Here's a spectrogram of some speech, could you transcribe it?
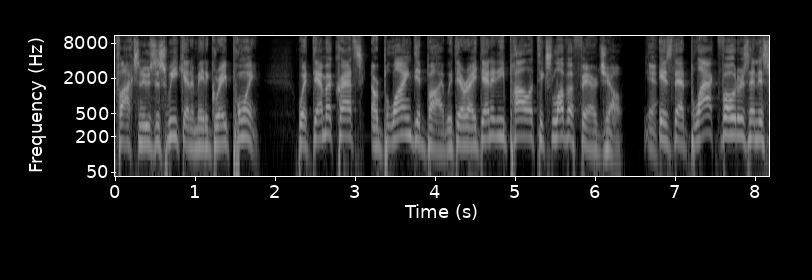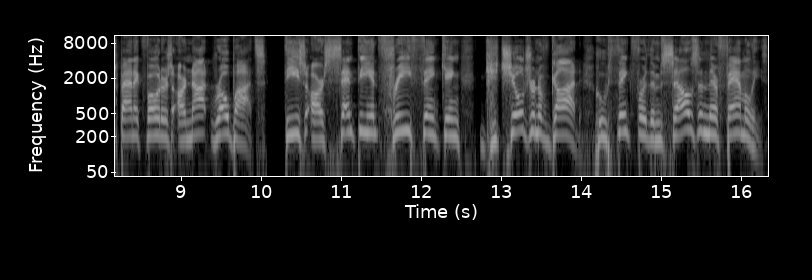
Fox News this weekend and made a great point. What Democrats are blinded by with their identity politics love affair, Joe, yeah. is that black voters and Hispanic voters are not robots. These are sentient, free thinking children of God who think for themselves and their families.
